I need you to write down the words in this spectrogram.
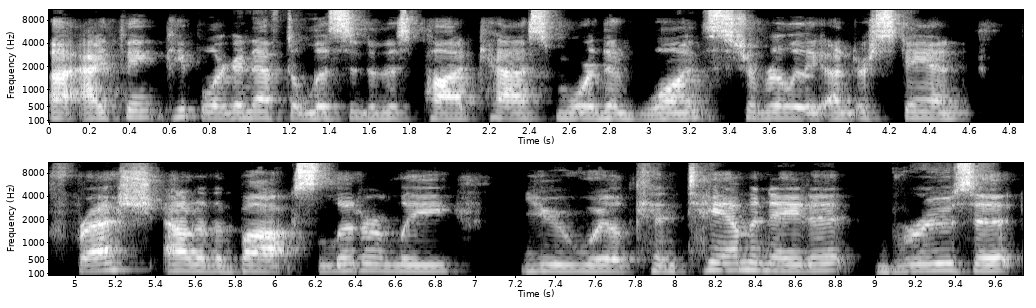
Uh, i think people are going to have to listen to this podcast more than once to really understand fresh out of the box. Literally you will contaminate it, bruise it,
